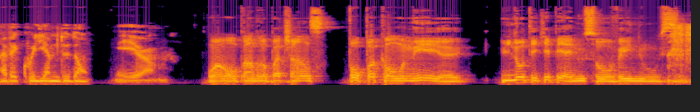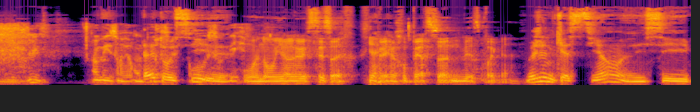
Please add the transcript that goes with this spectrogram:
avec William dedans. Mais euh, Ouais, on prendra pas de chance. Pour pas qu'on ait euh, une autre équipe et à nous sauver, nous aussi. oh, mais ils enverront Peut-être personne aussi, euh, sauver. Ouais, non, il y aurait, c'est ça. Il y avait personne, mais c'est pas grave. Moi, j'ai une question. Il s'est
